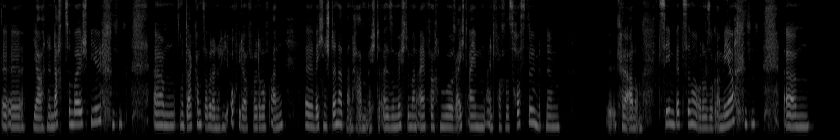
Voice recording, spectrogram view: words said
äh, äh, ja, eine Nacht zum Beispiel. ähm, und da kommt es aber dann natürlich auch wieder voll drauf an, äh, welchen Standard man haben möchte. Also möchte man einfach nur, reicht einem ein einfaches Hostel mit einem, äh, keine Ahnung, zehn Bettzimmer oder sogar mehr. ähm,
